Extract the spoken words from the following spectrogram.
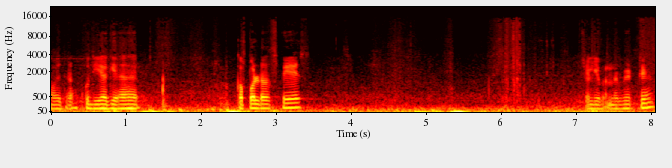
और इधर आपको दिया गया है कपल डर स्पेस चलिए अंदर बैठते हैं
